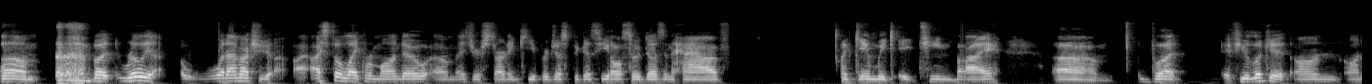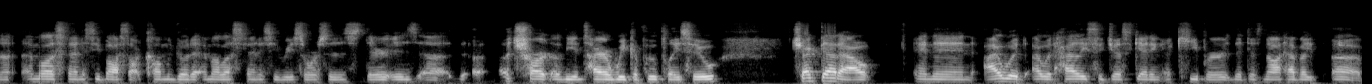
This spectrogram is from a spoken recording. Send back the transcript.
Um, but really, what I'm actually I, still like Ramondo um, as your starting keeper just because he also doesn't have a game week 18 bye. Um, but if you look at on on uh, MLSFantasyBoss.com and go to MLS Fantasy Resources, there is a, a chart of the entire week of who plays who. Check that out, and then I would I would highly suggest getting a keeper that does not have a uh,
